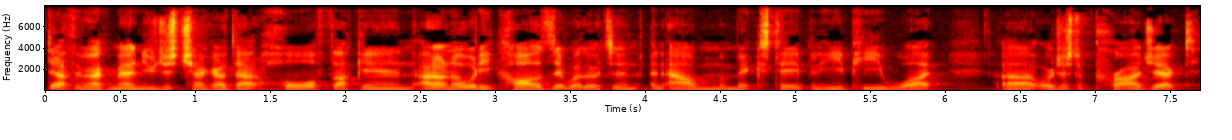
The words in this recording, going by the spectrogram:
definitely recommend you just check out that whole fucking. I don't know what he calls it, whether it's an, an album, a mixtape, an EP, what, uh, or just a project.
